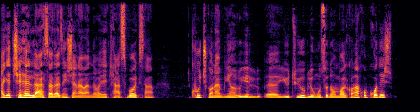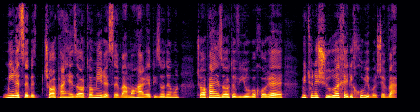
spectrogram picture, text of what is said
اگه چهل درصد از این شنونده های Castbox هم کوچ کنن بیان روی یوتیوب لوموس رو دنبال کنن خب خودش می‌رسه به 4 5 هزار تا می‌رسه و ما هر اپیزودمون 4 5 هزار تا ویو بخوره می‌تونه شروع خیلی خوبی باشه و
